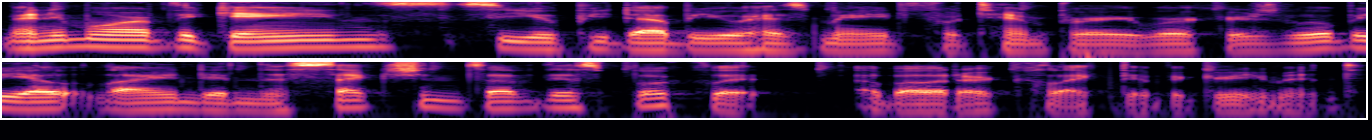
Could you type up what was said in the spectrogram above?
Many more of the gains CUPW has made for temporary workers will be outlined in the sections of this booklet about our collective agreement.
